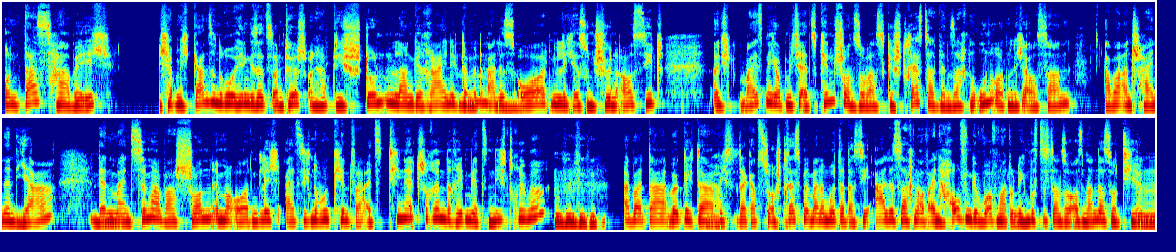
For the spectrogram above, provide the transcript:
Und das habe ich, ich habe mich ganz in Ruhe hingesetzt am Tisch und habe die stundenlang gereinigt, damit Mm. alles ordentlich ist und schön aussieht. Ich weiß nicht, ob mich als Kind schon sowas gestresst hat, wenn Sachen unordentlich aussahen, aber anscheinend ja, Mhm. denn mein Zimmer war schon immer ordentlich, als ich noch ein Kind war. Als Teenagerin, da reden wir jetzt nicht drüber, aber da wirklich, da, ich, da gab es auch Stress mit meiner Mutter, dass sie alle Sachen auf einen Haufen geworfen hat und ich musste es dann so auseinandersortieren.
